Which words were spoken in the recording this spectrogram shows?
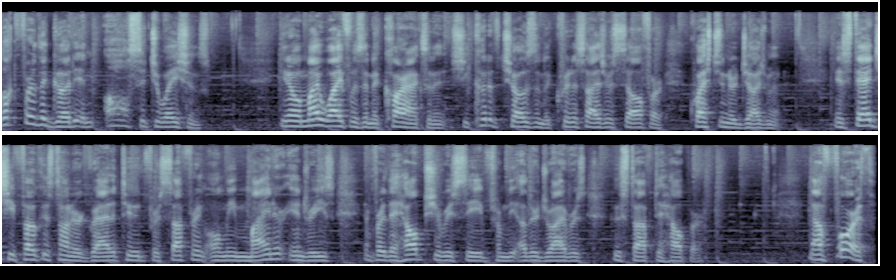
Look for the good in all situations. You know, when my wife was in a car accident, she could have chosen to criticize herself or question her judgment. Instead, she focused on her gratitude for suffering only minor injuries and for the help she received from the other drivers who stopped to help her. Now, fourth,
